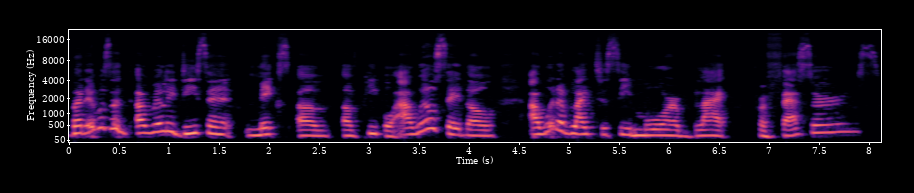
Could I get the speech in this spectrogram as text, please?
But it was a, a really decent mix of, of people. I will say, though, I would have liked to see more Black professors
